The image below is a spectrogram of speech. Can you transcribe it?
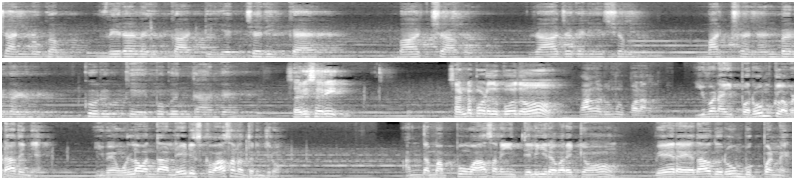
சண்முகம் விரலை காட்டி எச்சரிக்க பாட்சாவும் ராஜகணேஷும் மற்ற நண்பர்களும் குறுக்கே புகுந்தார்கள். சரி சரி. சண்டை போடுறது போதும். வாங்க ரூமுக்கு போலாம். இவனை இப்ப ரூம்குள்ள விடாதீங்க. இவன் உள்ள வந்தா லேடிஸ்க்கு வாசனை தெரிஞ்சிரும். அந்த மப்பும் வாசனையும் தெளிகிற வரைக்கும் வேற ஏதாவது ரூம் புக் பண்ணு.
